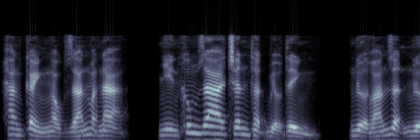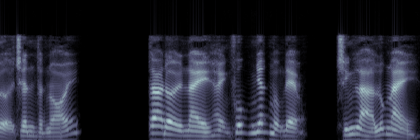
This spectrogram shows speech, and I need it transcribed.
Hàn cảnh ngọc dán mặt nạ, nhìn không ra chân thật biểu tình, nửa oán giận nửa chân thật nói. Ta đời này hạnh phúc nhất mộng đẹp, chính là lúc này.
